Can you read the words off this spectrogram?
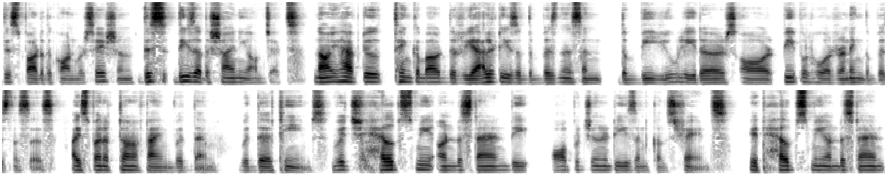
this part of the conversation this these are the shiny objects. Now you have to think about the realities of the business and the bu leaders or people who are running the businesses. I spend a ton of time with them with their teams which helps me understand the opportunities and constraints. It helps me understand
